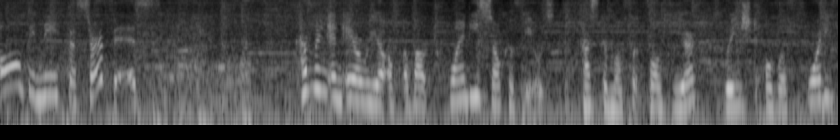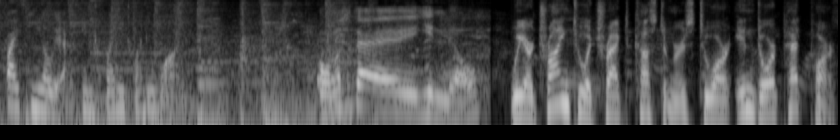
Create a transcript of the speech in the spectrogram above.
all beneath the surface. Covering an area of about 20 soccer fields, customer footfall here reached over 45 million in 2021. We are trying to attract customers to our indoor pet park.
